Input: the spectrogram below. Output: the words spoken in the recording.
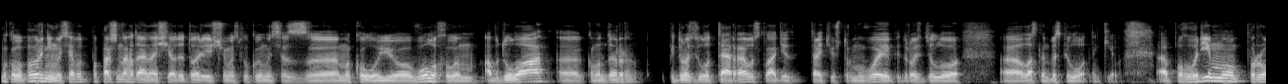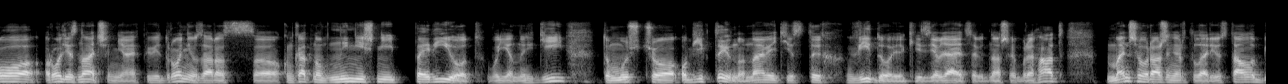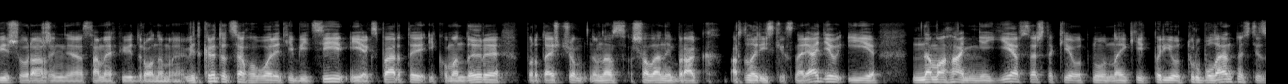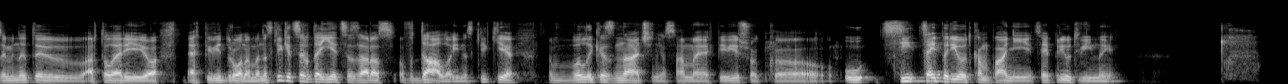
Микола, повернімося. Я по-перше, нагадаю нашій аудиторії, що ми спілкуємося з Миколою Волоховим, Абдула, е, командир підрозділу Терра у складі третьої штурмової підрозділу е, власне безпілотників. Е, поговоримо про ролі значення fpv дронів зараз е, конкретно в нинішній період воєнних дій, тому що об'єктивно, навіть із тих відео, які з'являються від наших бригад, менше ураження артилерії стало більше ураження саме fpv дронами. Відкрито це говорять і бійці, і експерти, і командири про те, що в нас шалений брак артилерійських снарядів, і намагання є все ж таки, от ну на який період турбулентності замінити артилерією fpv дронами. Наскільки це вдається зараз вдало, і наскільки велике значення саме FPV-шок е, у ці цей період кампанії, цей період війни?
